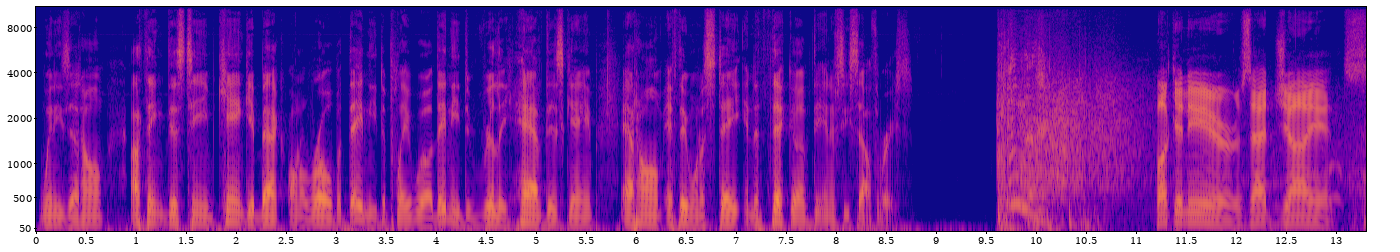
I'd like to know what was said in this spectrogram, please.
when he's at home. I think this team can get back on a roll, but they need to play well. They need to really have this game at home if they want to stay in the thick of the NFC South race. Buccaneers at Giants.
